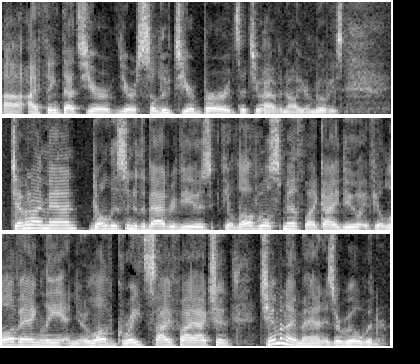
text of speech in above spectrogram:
Uh, I think that's your your salute to your birds that you have in all your movies. Gemini Man, don't listen to the bad reviews. If you love Will Smith like I do, if you love Ang Lee and you love great sci fi action, Gemini Man is a real winner.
